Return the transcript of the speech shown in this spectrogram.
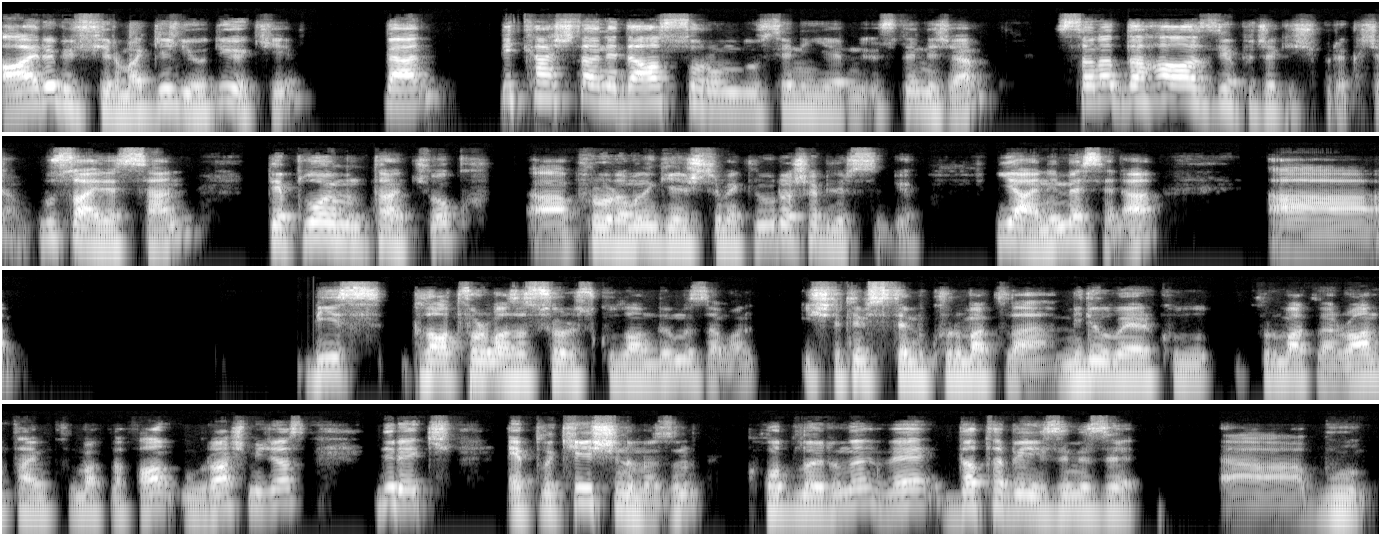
ayrı bir firma geliyor diyor ki ben birkaç tane daha sorumluluğu senin yerine üstleneceğim. Sana daha az yapacak iş bırakacağım. Bu sayede sen deployment'tan çok a, programını geliştirmekle uğraşabilirsin diyor. Yani mesela a, biz platform as a service kullandığımız zaman işletim sistemi kurmakla, middleware kurmakla, runtime kurmakla falan uğraşmayacağız. Direkt application'ımızın kodlarını ve database'imizi a, bu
